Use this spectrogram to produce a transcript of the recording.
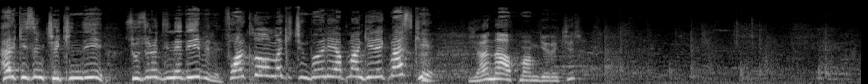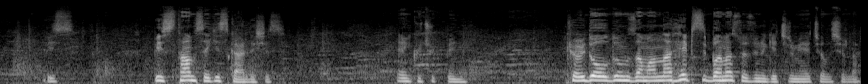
Herkesin çekindiği, sözünü dinlediği biri. Farklı olmak için böyle yapman gerekmez ki. Ya ne yapmam gerekir? Biz biz tam sekiz kardeşiz. En küçük benim. Köyde olduğum zamanlar hepsi bana sözünü geçirmeye çalışırlar.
